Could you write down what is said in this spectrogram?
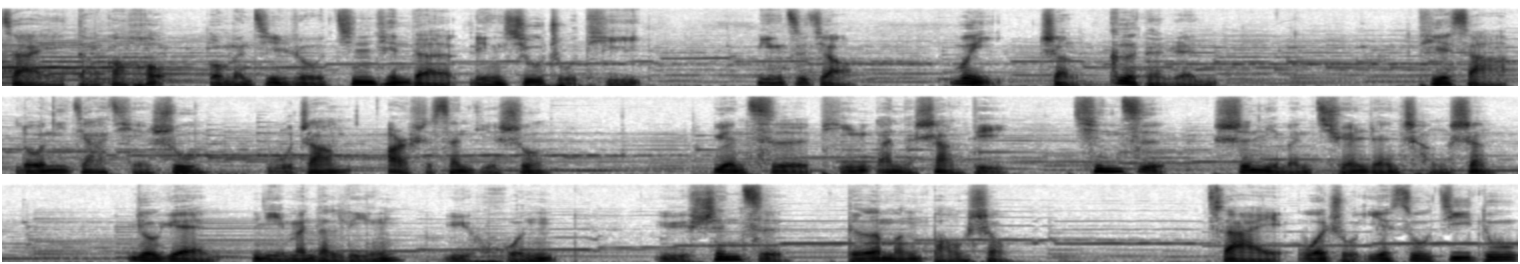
在祷告后，我们进入今天的灵修主题，名字叫。为整个的人，《帖撒罗尼迦前书》五章二十三节说：“愿赐平安的上帝亲自使你们全然成圣，又愿你们的灵与魂与身子得蒙保守，在我主耶稣基督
